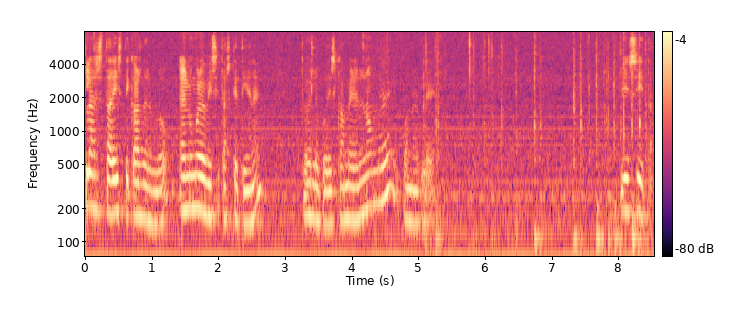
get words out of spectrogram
las estadísticas del blog el número de visitas que tiene. Entonces le podéis cambiar el nombre y ponerle visitas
